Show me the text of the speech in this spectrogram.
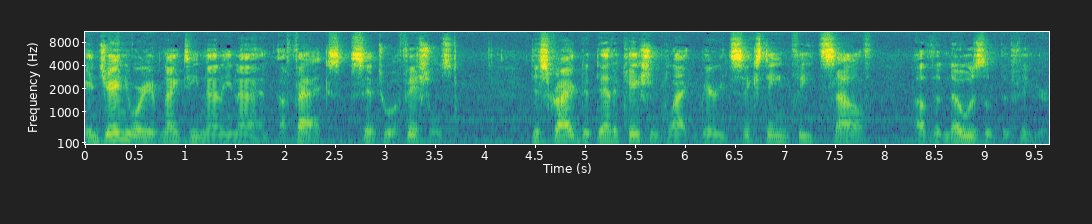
In January of 1999, a fax sent to officials described a dedication plaque buried 16 feet south of the nose of the figure.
